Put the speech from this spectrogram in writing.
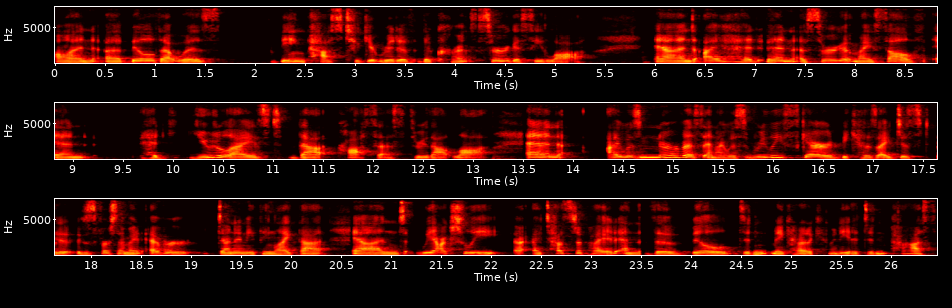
on a bill that was being passed to get rid of the current surrogacy law. And I had been a surrogate myself and had utilized that process through that law. And I was nervous and I was really scared because I just, it was the first time I'd ever done anything like that. And we actually, I testified and the bill didn't make it out of committee. It didn't pass.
